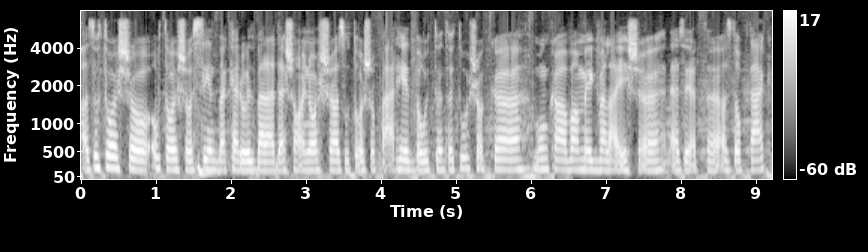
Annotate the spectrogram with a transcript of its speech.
az utolsó, utolsó szintbe került bele, de sajnos az utolsó pár hétben úgy tűnt, hogy túl sok munka van még vele, és ezért azt dobták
